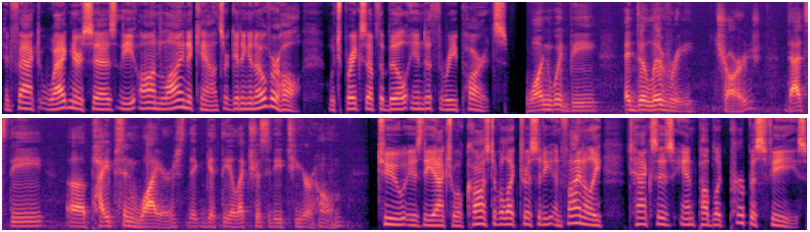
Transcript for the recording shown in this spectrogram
In fact, Wagner says the online accounts are getting an overhaul, which breaks up the bill into three parts. One would be a delivery charge. That's the uh, pipes and wires that get the electricity to your home. Two is the actual cost of electricity. And finally, taxes and public purpose fees.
